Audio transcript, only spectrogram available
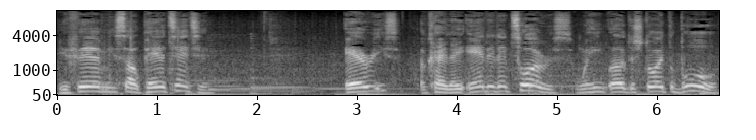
You feel me? So pay attention. Aries, okay, they ended in Taurus when he uh, destroyed the bull,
